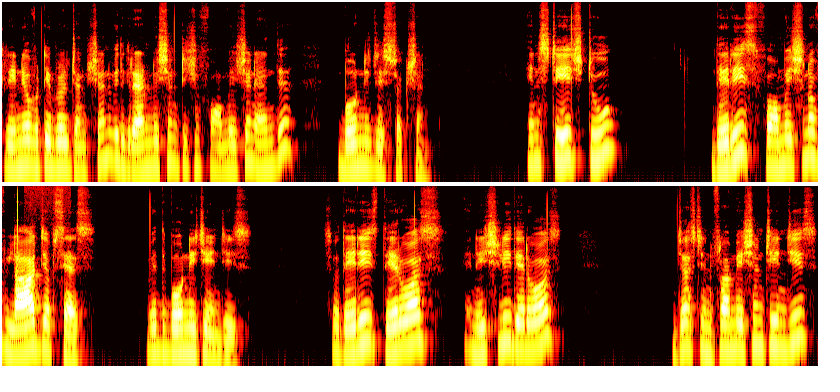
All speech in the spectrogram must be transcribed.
craniovertebral junction with granulation tissue formation and the bony destruction. In stage 2, there is formation of large abscess with bony changes. So there is there was initially there was just inflammation changes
